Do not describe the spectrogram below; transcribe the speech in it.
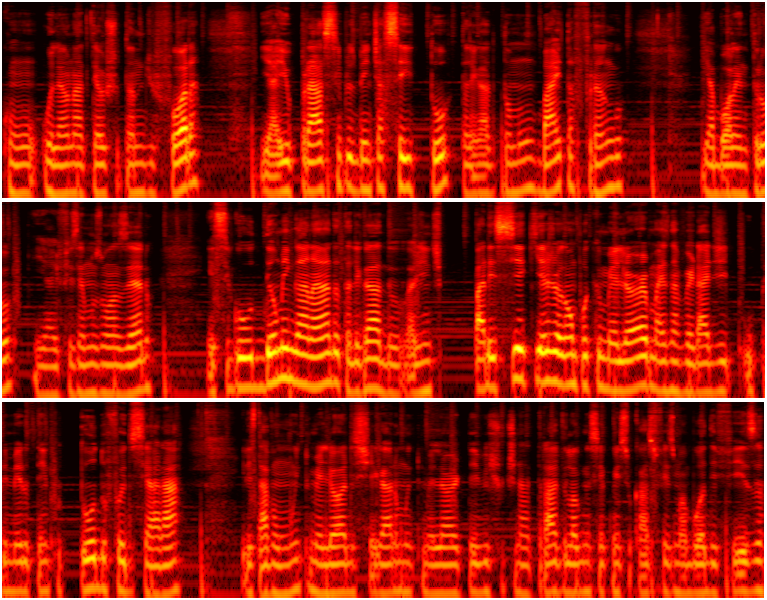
com o Léo Natel chutando de fora. E aí o Praz simplesmente aceitou, tá ligado? Tomou um baita frango e a bola entrou. E aí fizemos 1 a 0 Esse gol deu uma enganada, tá ligado? A gente parecia que ia jogar um pouquinho melhor, mas na verdade o primeiro tempo todo foi do Ceará. Eles estavam muito melhores, chegaram muito melhor, teve chute na trave, logo em sequência o Cássio fez uma boa defesa.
